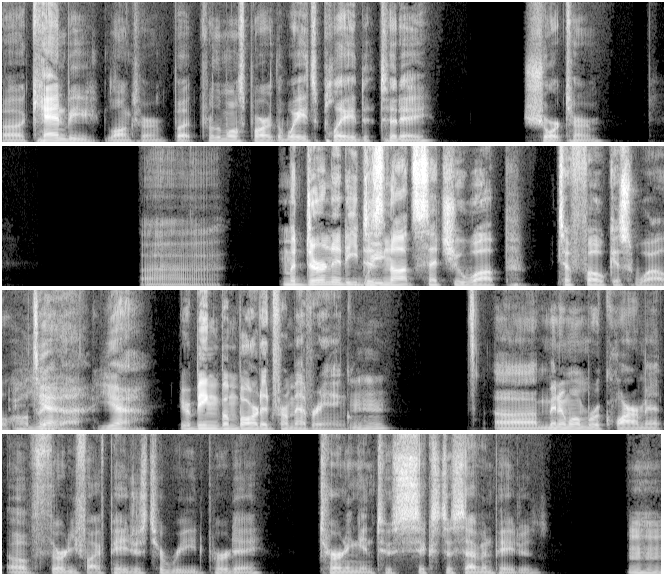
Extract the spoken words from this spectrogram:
uh, can be long term, but for the most part, the way it's played today, short term. Uh, Modernity does We- not set you up to focus well. I'll tell yeah, you that. yeah. You're being bombarded from every angle. hmm Uh, minimum requirement of 35 pages to read per day, turning into six to seven pages. hmm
